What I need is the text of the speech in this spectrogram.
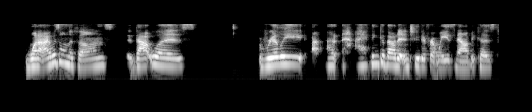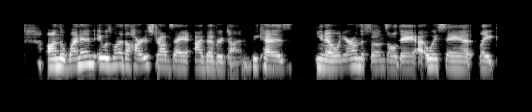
when I was on the phones, that was really I, I, think about it in two different ways now because on the one end it was one of the hardest jobs I, i've ever done because you know when you're on the phones all day i always say it like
